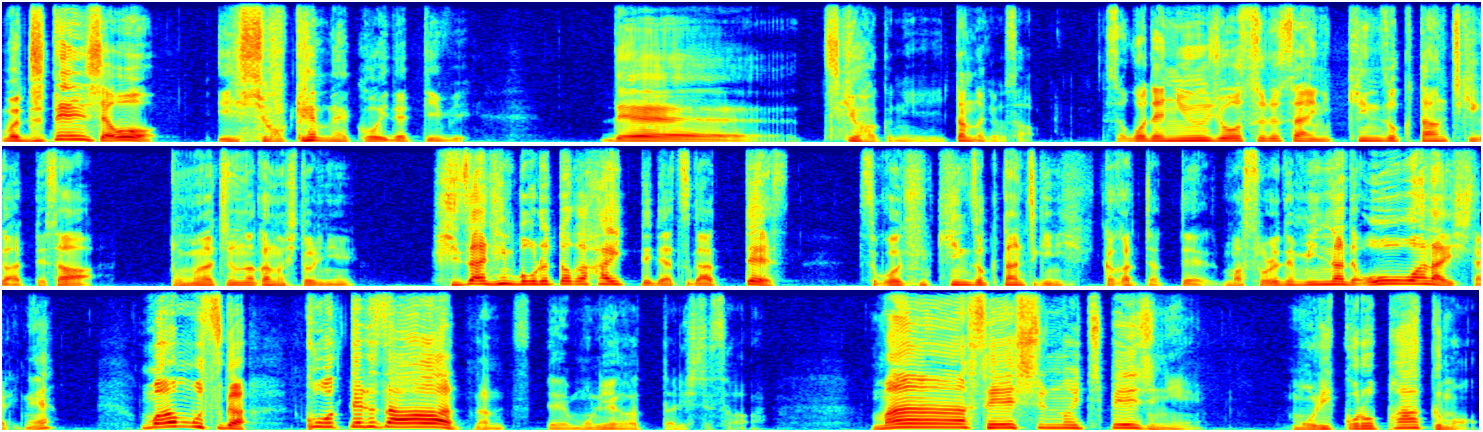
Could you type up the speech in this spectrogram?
まあ自転車を一生懸命こいでって意味。で地球博に行ったんだけどさそこで入場する際に金属探知機があってさ友達の中の一人に膝にボルトが入ってるやつがあってそこに金属探知機に引っかかっちゃってまあそれでみんなで大笑いしたりね。マンモスが凍ってるぞーなんつって盛り上がったりしてさ。まあ青春の1ページに森コロパークも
